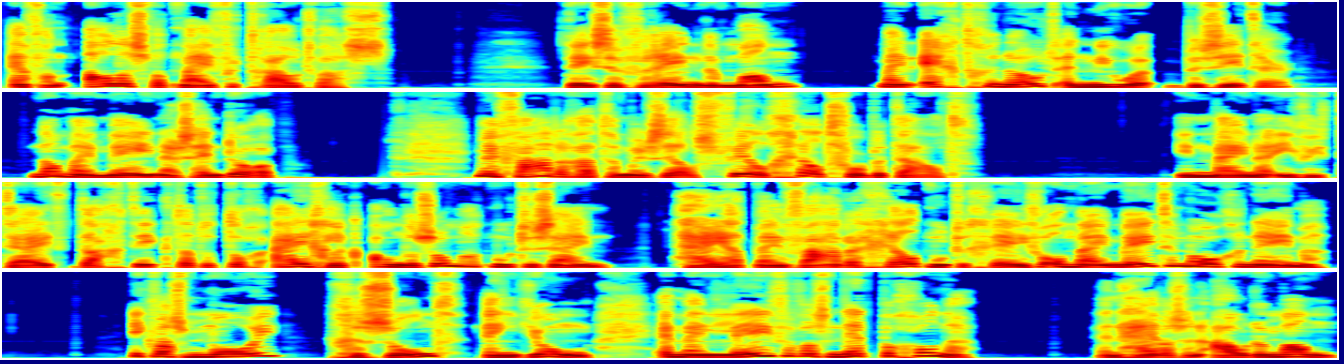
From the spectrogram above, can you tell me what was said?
en van alles wat mij vertrouwd was. Deze vreemde man, mijn echtgenoot en nieuwe bezitter, nam mij mee naar zijn dorp. Mijn vader had er zelfs veel geld voor betaald. In mijn naïviteit dacht ik dat het toch eigenlijk andersom had moeten zijn. Hij had mijn vader geld moeten geven om mij mee te mogen nemen. Ik was mooi, gezond en jong en mijn leven was net begonnen. En hij was een oude man.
